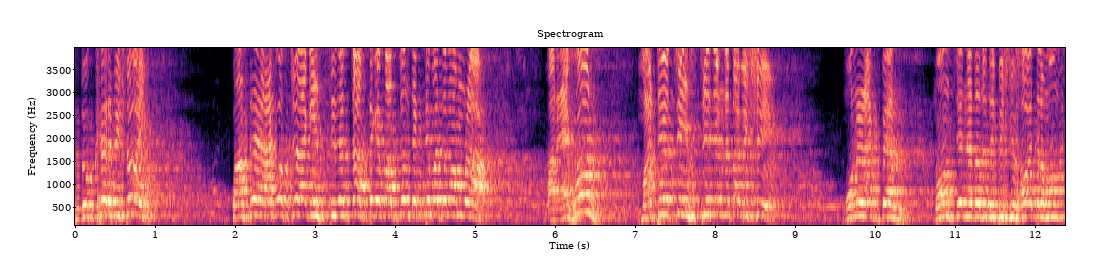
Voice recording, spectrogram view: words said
দুঃখের বিষয় পাঁচে আগস্টের আগে স্টেজের চার থেকে পাঁচজন দেখতে পেতাম আমরা। আর এখন মাঠের চেয়ে স্টেজের নেতা বেশি, মনে রাখবেন, মঞ্চের নেতা যদি বেশি হয়, তাহলে মঞ্চ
